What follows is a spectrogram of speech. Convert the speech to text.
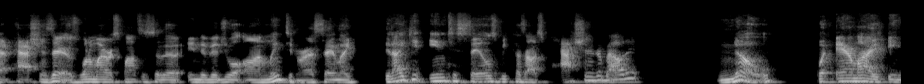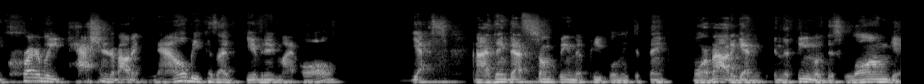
that passion is there. It was one of my responses to the individual on LinkedIn where I was saying, like, did I get into sales because I was passionate about it? No. But am I incredibly passionate about it now because I've given it my all? Yes. And I think that's something that people need to think more about. Again, in the theme of this long game.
